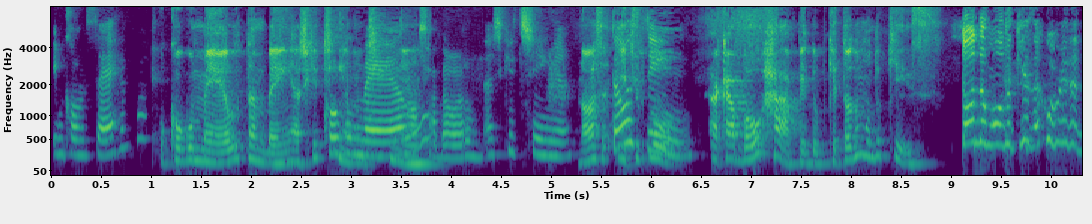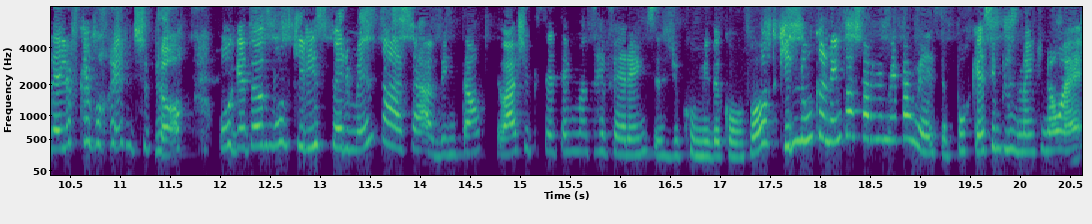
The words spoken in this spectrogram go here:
em conserva. O cogumelo também, acho que tinha. Cogumelo. Nossa, adoro. Acho que tinha. Nossa, então, e tipo, assim, acabou rápido, porque todo mundo quis todo mundo quis a comida dele, eu fiquei morrendo de dó, porque todo mundo queria experimentar, sabe? Então, eu acho que você tem umas referências de comida conforto que nunca nem passaram na minha cabeça, porque simplesmente não é,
